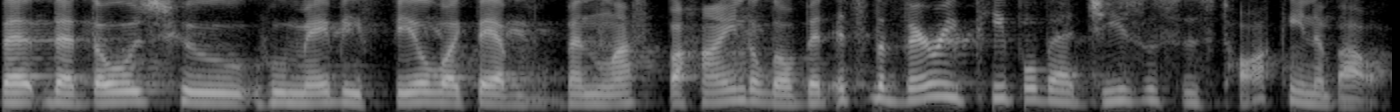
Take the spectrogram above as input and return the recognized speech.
that, that those who, who maybe feel like they have been left behind a little bit. It's the very people that Jesus is talking about.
